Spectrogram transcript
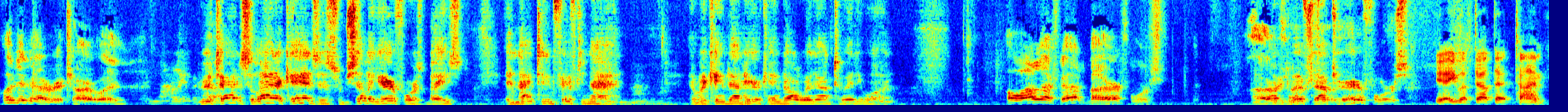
When did I retire with? Didn't to live in Retired in Salina, Kansas from Schilling Air Force Base in 1959. Mm-hmm. And we came down here, came all the way down to 81. Oh, I left out my Air Force. My Air You left out your Air Force. Yeah, you left out that time.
